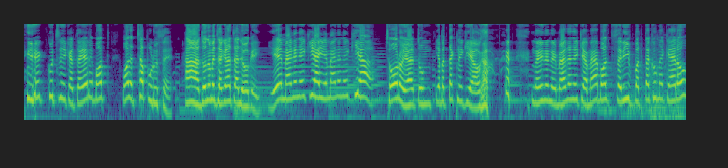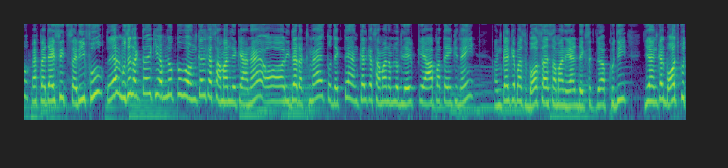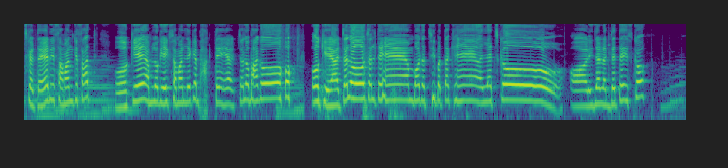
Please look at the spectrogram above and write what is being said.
ये कुछ नहीं करता ये बहुत बहुत अच्छा पुरुष है। हाँ दोनों में झगड़ा चालू हो गई। ये मैंने नहीं किया, ये मैंने नहीं किया। छोड़ो यार तुम, ये बत्तख ने किया होगा। नहीं नहीं नहीं, मैंने नहीं किया। मैं बहुत शरीफ बत्तख हूँ, मैं कह रहा हूँ। मैं पैदाइशी शरीफ हूँ। तो यार, मुझे लगता है कि हम लोग को वो अंकल का सामान लेके आना है और इधर रखना है। तो देखते हैं अंकल का सामान हम लोग लेके आ पाते हैं कि नहीं। अंकल के पास बहुत सारा सामान है यार, देख सकते हो आप खुद ही। ये अंकल बहुत कुछ करता है यार, ये सामान के साथ। ओके, हम लोग एक सामान लेके भागते हैं यार। चलो भागो। ओके यार, चलो, चलते हैं। हम बहुत अच्छी बत्तख हैं। लेट्स गो और इधर रख देते हैं इसको।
